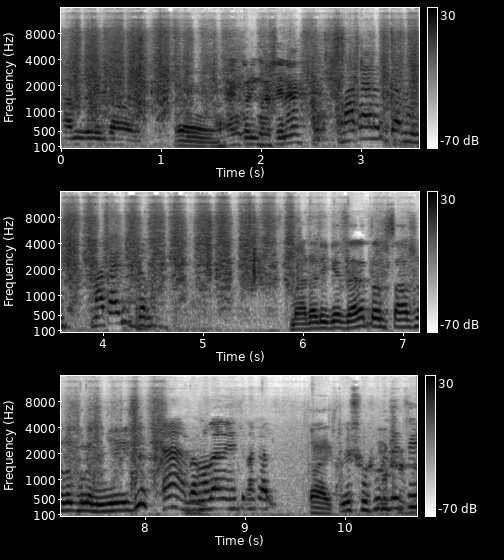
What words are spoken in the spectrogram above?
সামনে হয় হ্যাঁ অ্যাঙ্করি না? মাথার যারা তোর চার সড়ক বলে নিয়ে গেছে হ্যাঁ বাংলা নিয়েছে না কাল। শ্বশুর গেছি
